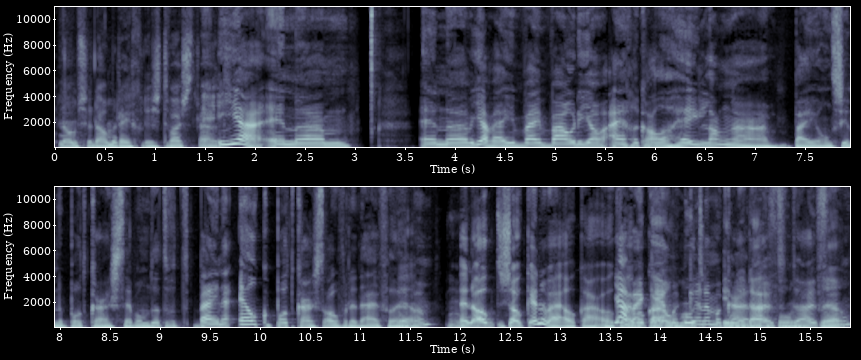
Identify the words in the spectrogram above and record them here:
In Amsterdam, Regulus Dwarsstraat. Ja, en, ehm, en eh, ja, wij, wij wouden jou eigenlijk al heel lang eh, bij ons in de podcast hebben. Omdat we het bijna elke podcast over de duivel Ja. hebben. En ook, zo kennen wij elkaar ook. Ja, wij elkaar kennen, ontmoet kennen in elkaar de uit duivel. de duivel. Ja.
